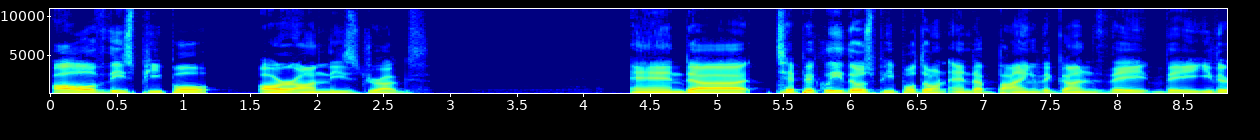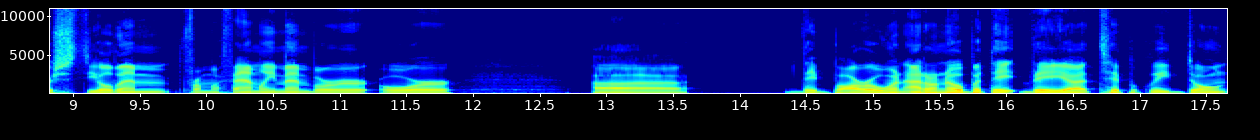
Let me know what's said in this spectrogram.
All of these people are on these drugs and uh, typically those people don't end up buying the guns. They they either steal them from a family member or uh, they borrow one. I don't know, but they they uh, typically don't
